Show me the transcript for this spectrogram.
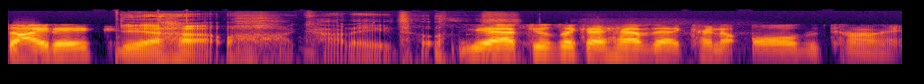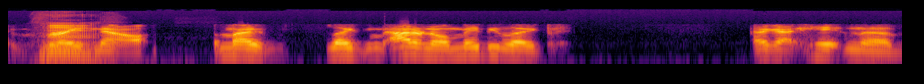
side ache. yeah. Oh God, I hate those. Yeah, it feels like I have that kind of all the time right Hmm. now. My like I don't know, maybe like I got hit in the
